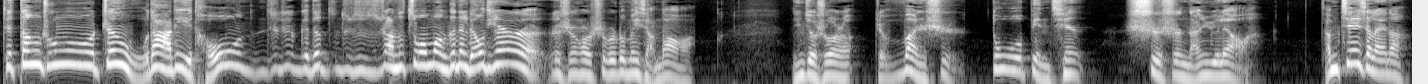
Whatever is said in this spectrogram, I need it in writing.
这当初真武大帝头这这给他让他做梦跟他聊天的时候，是不是都没想到啊？您就说说这万事多变迁，世事难预料啊。咱们接下来呢，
